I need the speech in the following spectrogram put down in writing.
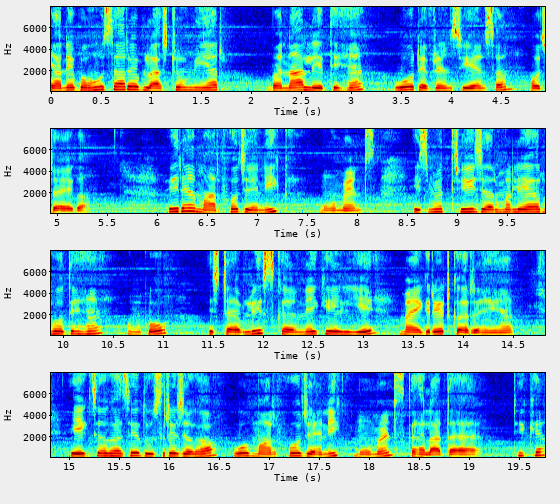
यानी बहुत सारे ब्लास्टोमियर बना लेते हैं, वो डिफ्रेंशिएशन हो जाएगा। फिर है मार्फोजेनिक मूवमेंट्स। इसमें थ्री जर्म लेयर होते हैं। उनको इस्टेब्लिश करने के लिए माइग्रेट कर रहे हैं। एक जगह से दूसरे जगह वो मार्फोजेनिक मूवमेंट्स कहलाता है। ठीक है?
